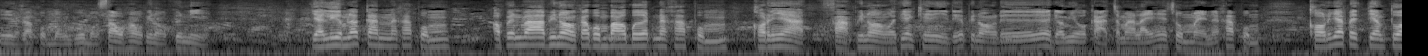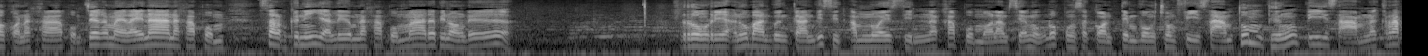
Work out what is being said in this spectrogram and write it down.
นี่นะครับผมมองยูมองเศร้าเฮาพี่น้องขึ้นนี่ อย่าลืมแล้วกันนะครับผมเอาเป็นว่าพี่น้องครับผมเบาเบิร์ดนะครับผมขออนุญาตฝากพี่น้องไว้เพียงแค่นี้เด้อพี่น้องเด้อเดี๋ยวมีโอกาสจะมาไลฟ์ให้ชมใหม่นะครับผมขออนุญาตไปเตรียมตัวก่อนนะครับผมเจอกันใหม่ไลฟ์หน้านะครับผมสำหรับคืนนี้อย่าลืมนะครับผมมาเด้อพี่น้องเด้อโรงเรียนอนุบาลบึงการวิสิตอำนวยสินนะครับผมหมอลำเสียงของโลกพงศกรเต็มวงชมฟรีสามทุ่มถึงตีสามนะครับ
